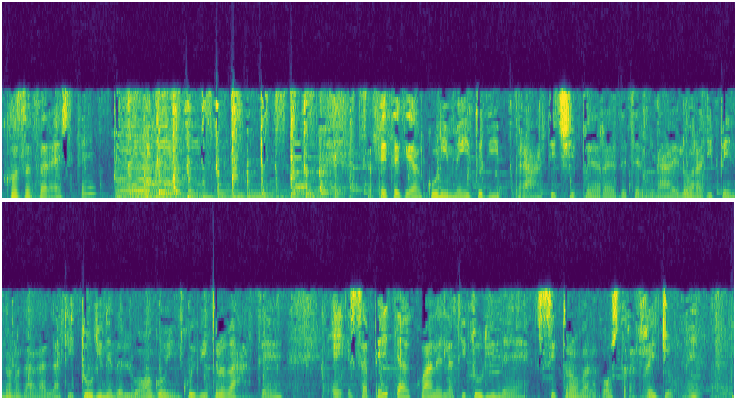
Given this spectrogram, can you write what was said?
Cosa fareste? Sapete che alcuni metodi pratici per determinare l'ora dipendono dalla latitudine del luogo in cui vi trovate? E sapete a quale latitudine si trova la vostra regione?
